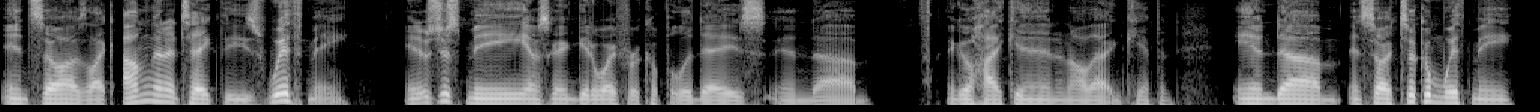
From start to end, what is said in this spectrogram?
And so I was like, I'm going to take these with me. And it was just me. I was going to get away for a couple of days and um, and go hiking and all that and camping. And um, and so I took them with me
